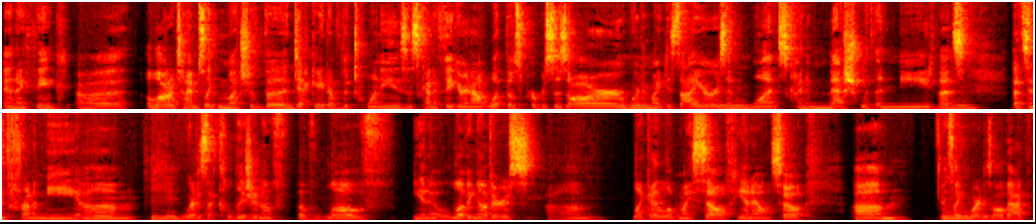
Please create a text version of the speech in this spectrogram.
And I think uh, a lot of times, like much of the decade of the 20s, is kind of figuring out what those purposes are. Where do my desires and wants kind of mesh with a need that's that's in front of me? Um, Where does that collision of of love, you know, loving others um, like I love myself, you know? So um, it's like where does all that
